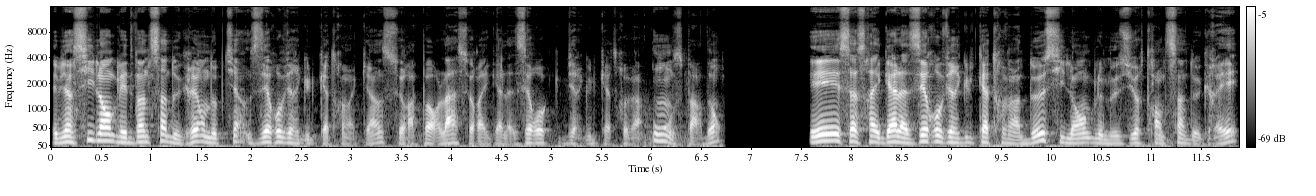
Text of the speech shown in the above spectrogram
eh bien, si l'angle est de 25 degrés, on obtient 0,95. Ce rapport-là sera égal à 0,91, pardon. Et ça sera égal à 0,82 si l'angle mesure 35 degrés.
